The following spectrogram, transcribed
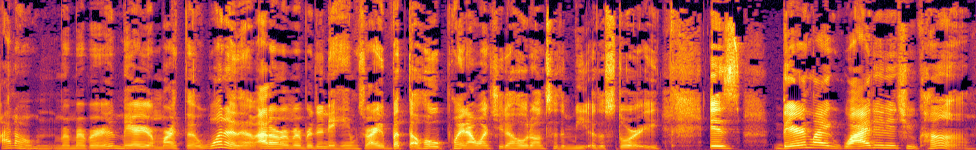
I don't remember Mary or Martha, one of them. I don't remember the names, right? But the whole point, I want you to hold on to the meat of the story, is they're like, why didn't you come?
